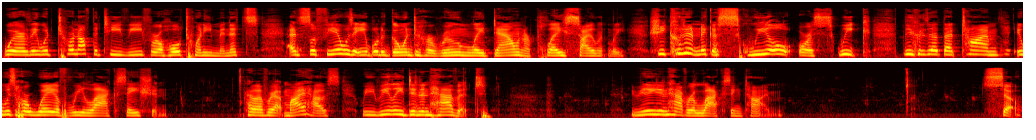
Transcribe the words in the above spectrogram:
where they would turn off the TV for a whole 20 minutes and Sophia was able to go into her room, lay down or play silently. She couldn't make a squeal or a squeak because at that time it was her way of relaxation. However, at my house, we really didn't have it. We really didn't have relaxing time. So,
